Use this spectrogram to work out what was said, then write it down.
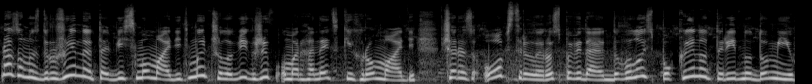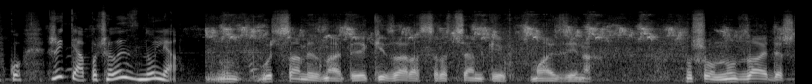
Разом із дружиною та вісьмома дітьми чоловік жив у Марганецькій громаді. Через обстріли, розповідають, довелось покинути рідну домівку. Життя почали з нуля. Ну, ви ж самі знаєте, які зараз розцінки в магазинах. Ну що, ну зайдеш,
